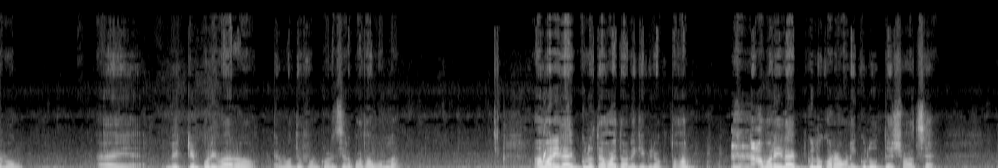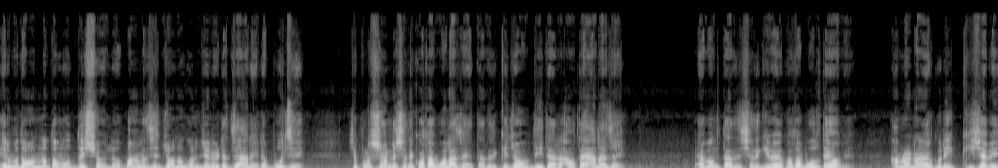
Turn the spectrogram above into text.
এবং এই ভিকটিম পরিবারও এর মধ্যে ফোন করেছিল, কথা বললাম। আমার এই লাইভগুলোতে হয়তো অনেকে বিরক্ত হন। আমার এই লাইভগুলো করার অনেকগুলো উদ্দেশ্য আছে। এর মধ্যে অন্যতম উদ্দেশ্য হলো, বাংলাদেশের জনগণ যেন এটা জানে, এটা বোঝে যে প্রশাসনের সাথে কথা বলা যায়, তাদেরকে জবাবদিহিতার আওতায় আনা যায় এবং তাদের সাথে কীভাবে কথা বলতে হবে। আমরা নাগরিক হিসাবে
